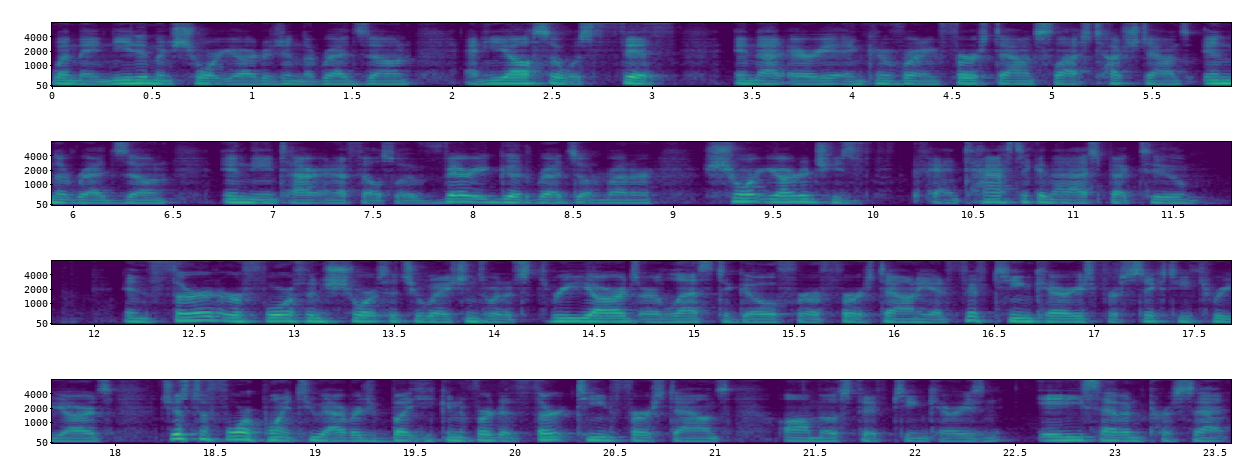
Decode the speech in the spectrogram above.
when they need him in short yardage in the red zone, and he also was fifth in that area and converting first down slash touchdowns in the red zone in the entire NFL. So a very good red zone runner. Short yardage, he's fantastic in that aspect too. In third or fourth and short situations where it's three yards or less to go for a first down, he had 15 carries for 63 yards, just a 4.2 average, but he converted 13 first downs on those 15 carries, an 87%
